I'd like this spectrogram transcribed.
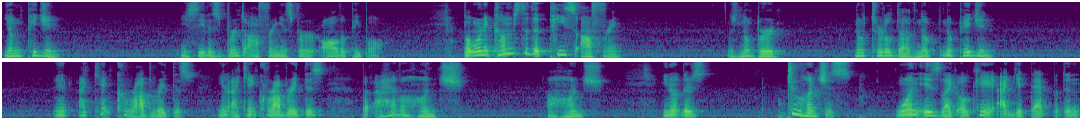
young pigeon. You see, this burnt offering is for all the people. But when it comes to the peace offering, there's no bird, no turtle dove, no, no pigeon. And I can't corroborate this. You know, I can't corroborate this, but I have a hunch. A hunch. You know, there's two hunches. One is like, okay, I get that, but then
